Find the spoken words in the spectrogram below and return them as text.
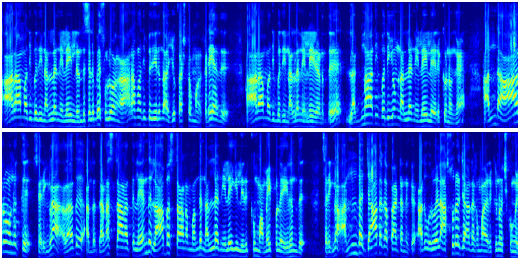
ஆறாம் அதிபதி நல்ல நிலையில் இருந்து சில பேர் சொல்லுவாங்க ஆறாம் அதிபதி இருந்தால் ஐயோ கஷ்டமாக கிடையாது. ஆறாம் அதிபதி நல்ல நிலையிலிருந்து லக்னாதிபதியும் நல்ல நிலையில் இருக்கணுங்க. அந்த ஆரோனுக்கு சரிங்களா? அதாவது அந்த தனஸ்தானத்திலேருந்து லாபஸ்தானம் வந்து நல்ல நிலையில் இருக்கும் அமைப்பில் இருந்து சரிங்களா? அந்த ஜாதக பேட்டர்னுக்கு அது ஒருவேளை அசுர ஜாதகமாக இருக்குன்னு வச்சுக்கோங்க.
